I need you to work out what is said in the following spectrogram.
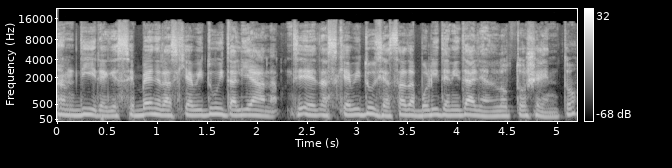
dire che sebbene la schiavitù italiana, la schiavitù sia stata abolita in Italia nell'Ottocento,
